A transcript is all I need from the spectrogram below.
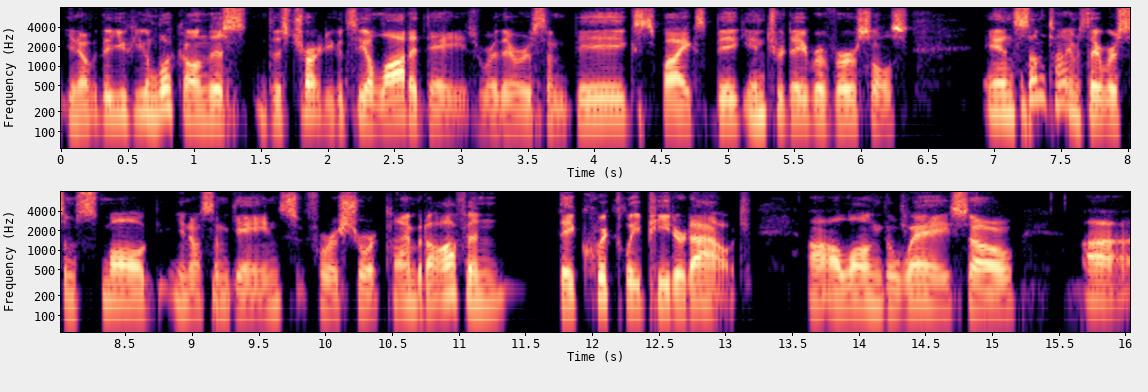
you know you can look on this this chart. You can see a lot of days where there were some big spikes, big intraday reversals, and sometimes there were some small, you know, some gains for a short time, but often they quickly petered out uh, along the way. So uh,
